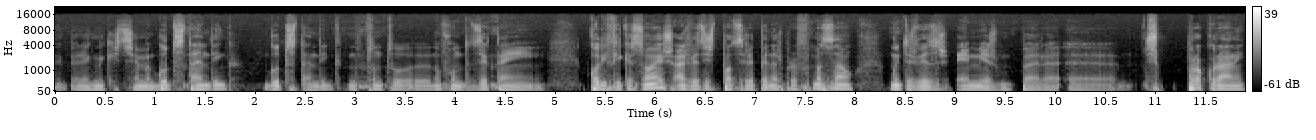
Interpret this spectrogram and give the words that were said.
aí, como é que isto se chama? Good standing. Good standing, no fundo, no fundo dizer que têm qualificações, às vezes isto pode ser apenas para formação, muitas vezes é mesmo para uh, procurarem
